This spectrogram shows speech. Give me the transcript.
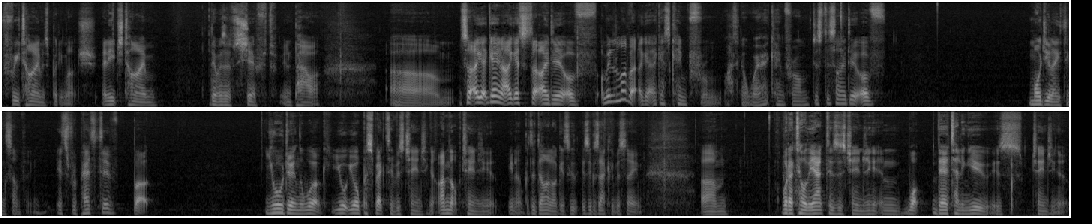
three times pretty much, and each time there was a shift in power. Um, so again, I guess the idea of, I mean, a lot of it, I guess, came from, I don't know where it came from, just this idea of modulating something. It's repetitive, but you're doing the work. Your, your perspective is changing it. I'm not changing it, you know, because the dialogue is, is exactly the same. Um, what I tell the actors is changing it, and what they're telling you is changing it.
